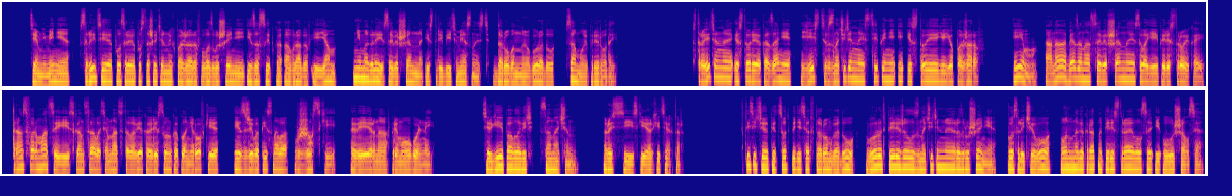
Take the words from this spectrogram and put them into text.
Тем не менее, срытие после опустошительных пожаров возвышений и засыпка оврагов и ям не могли совершенно истребить местность, дарованную городу самой природой. Строительная история Казани есть в значительной степени и история ее пожаров, им она обязана совершенной своей перестройкой, трансформацией с конца XVIII века рисунка планировки из живописного в жесткий, веерно прямоугольный. Сергей Павлович Саначин, российский архитектор. В 1552 году город пережил значительное разрушение, после чего он многократно перестраивался и улучшался.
